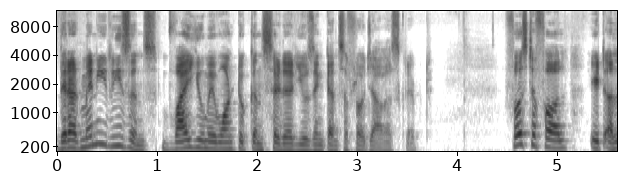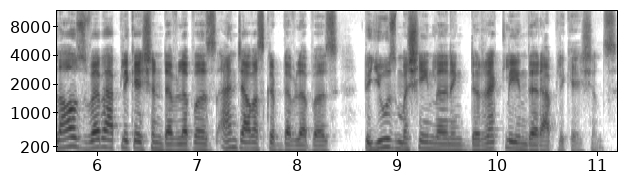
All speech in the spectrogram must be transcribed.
There are many reasons why you may want to consider using TensorFlow JavaScript. First of all, it allows web application developers and JavaScript developers to use machine learning directly in their applications.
